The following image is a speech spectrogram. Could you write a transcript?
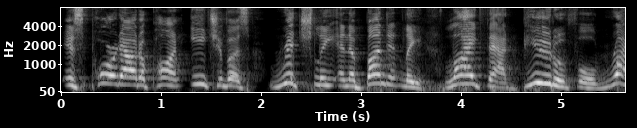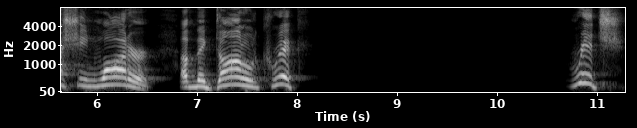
is poured out upon each of us richly and abundantly, like that beautiful rushing water of McDonald Creek. Rich,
